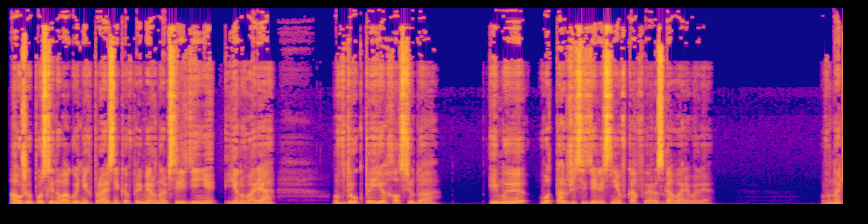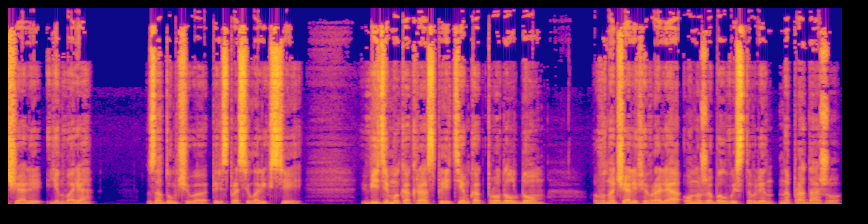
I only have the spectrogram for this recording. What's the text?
А уже после новогодних праздников, примерно в середине января, вдруг приехал сюда. И мы вот так же сидели с ним в кафе, разговаривали. «В начале января?» — задумчиво переспросил Алексей. Видимо, как раз перед тем, как продал дом. В начале февраля он уже был выставлен на продажу.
